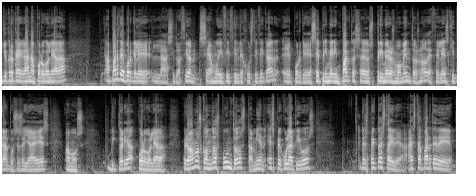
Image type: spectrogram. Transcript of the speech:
yo creo que gana por goleada Aparte porque la situación sea muy difícil de justificar, eh, porque ese primer impacto, esos primeros momentos, ¿no? De Zelensky y tal, pues eso ya es, vamos, victoria por goleada. Pero vamos con dos puntos también especulativos respecto a esta idea, a esta parte de,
